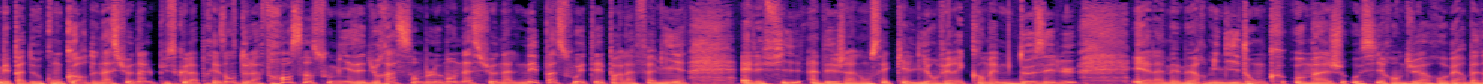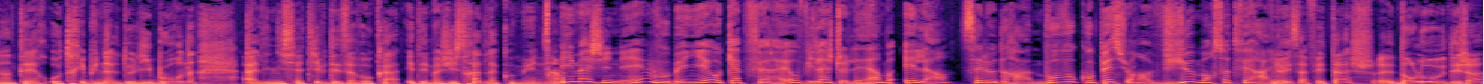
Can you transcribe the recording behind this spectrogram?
Mais pas de concorde nationale puisque la présence de la France insoumise et du Rassemblement national n'est pas souhaitée par la famille. LFI a déjà annoncé qu'elle y enverrait quand même deux élus. Et à la même heure, midi donc, hommage aussi rendu à Robert Badinter au tribunal de Libourne à l'initiative des avocats et des magistrats de la commune. Imaginez, vous baignez au Cap Ferret, au village de l'Herbe, et là, c'est le drame. Vous vous coupez sur un vieux morceau de ferraille. Oui, ça fait tache dans l'eau déjà.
